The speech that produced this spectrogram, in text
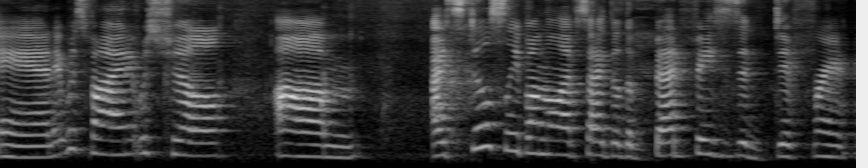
And it was fine, it was chill. Um, I still sleep on the left side, though the bed faces a different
